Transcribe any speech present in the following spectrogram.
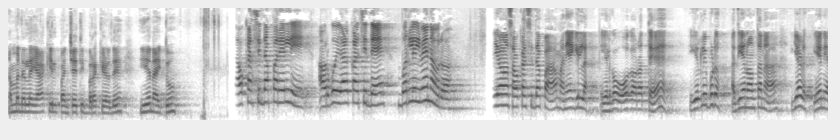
ನಮ್ಮನ್ನೆಲ್ಲ ಯಾಕೆ ಇಲ್ಲಿ ಪಂಚಾಯತಿಗೆ ಬರಕ್ಕೆ ಹೇಳ್ದೆ? ಏನಾಯ್ತು? ಸಾವುಕಾರ ಸಿದ್ದಪ್ಪರ ಎಲ್ಲಿ ಅವ್ರಿಗೂ ಹೇಳಿ ಕಳ್ಸಿದ್ದೆ. ಬರ್ಲಿಲ್ವೇನವ್ರು ಅಯ್ಯೋ ಸಾವುಕಾರ ಸಿದ್ದಪ್ಪ ಮನೆಯಾಗಿಲ್ಲ. ಎಲ್ಗೋ ಹೋಗವ್ರತ್ತೆ. ಇರ್ಲಿ ಬಿಡು, ಅದೇನು ಅಂತಾನ. ಹೇಳು, ಏನು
